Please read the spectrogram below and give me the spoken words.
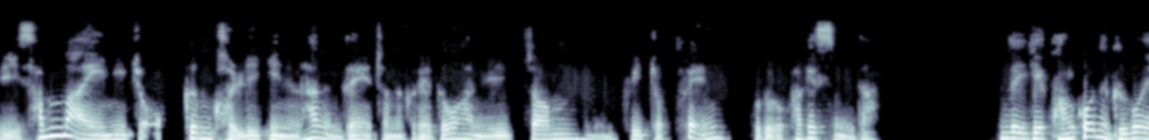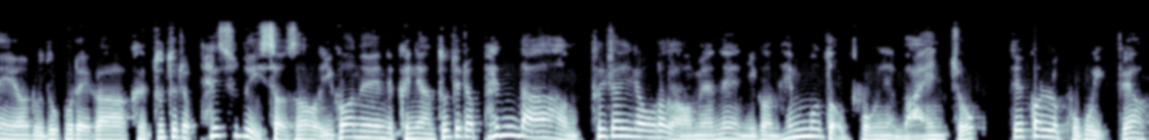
이 3마인이 조금 걸리기는 하는데 저는 그래도 한 1점 V쪽 프레임 보도록 하겠습니다. 근데 이게 관건은 그거예요. 루드고레가 그 두드려 팰 수도 있어서 이거는 그냥 두드려 팬다 풀 전력으로 나오면은 이건 햄무도 없고 그냥 마인 쪽 뜰 걸로 보고 있고요.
